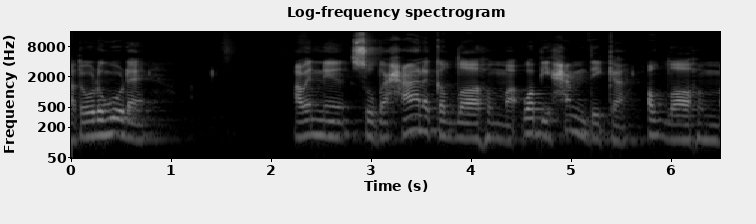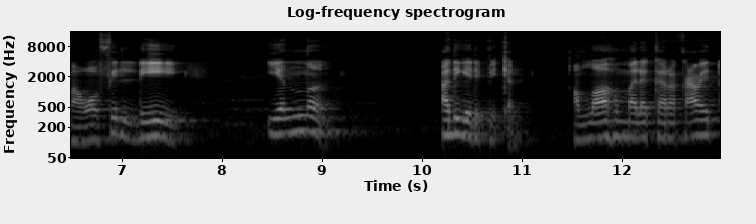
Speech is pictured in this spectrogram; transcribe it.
അതോടുകൂടെ അവന് സുബഹാനക്ക് അള്ളാഹുമ്മ വബിഹംദിക അള്ളാഹുമ്മ ഒഫില്ലി എന്ന് അധികരിപ്പിക്കൽ. اللهم لك ركعت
